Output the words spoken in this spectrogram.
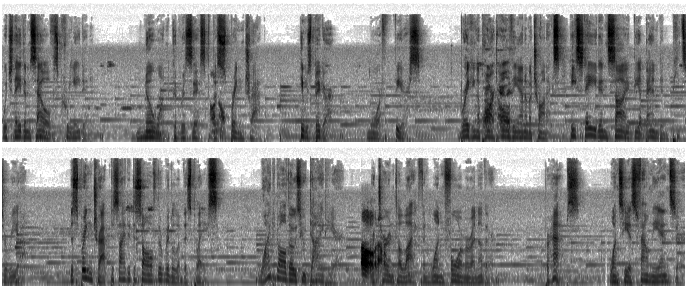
which they themselves created. No one could resist Oh, the no. Springtrap. He was bigger, more fierce. Breaking apart all the animatronics, he stayed inside the abandoned pizzeria. The Springtrap decided to solve the riddle of this place. Why did all those who died here oh no. return to life in one form or another. Perhaps, once he has found the answer,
